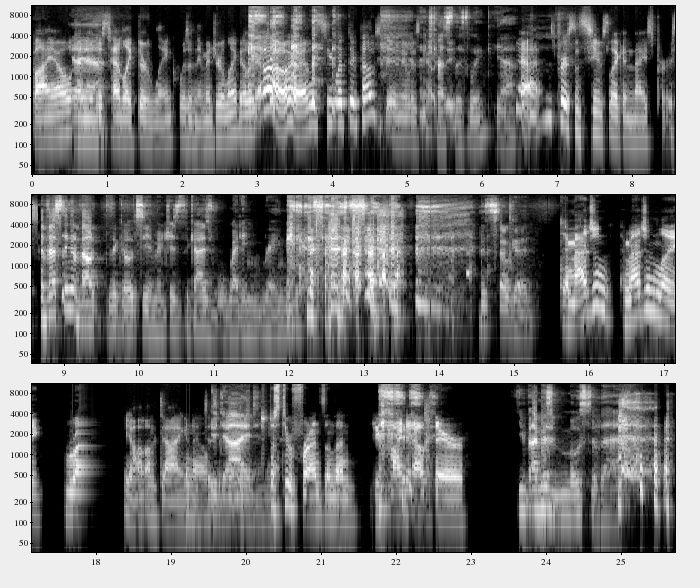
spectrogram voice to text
bio, Yeah, and yeah. it just had like their link was an Imgur link. I was like, oh, all right, let's see what they posted, and it was I trust this link. Yeah. Yeah, this person seems like a nice person. The best thing about the Goatse image is the guy's wedding ring. it's so good. Imagine, imagine like run Yeah, I'm I'm dying. in You know. You died. yeah. just through friends, and then you find it out they're You, I missed most of that.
